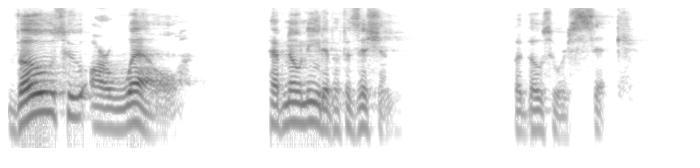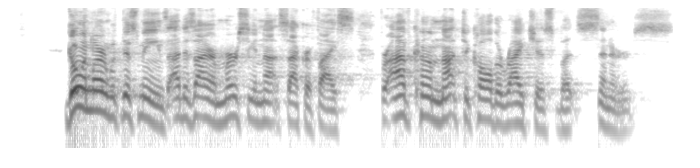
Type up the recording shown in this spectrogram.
Those who are well have no need of a physician, but those who are sick. Go and learn what this means. I desire mercy and not sacrifice, for I've come not to call the righteous, but sinners.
